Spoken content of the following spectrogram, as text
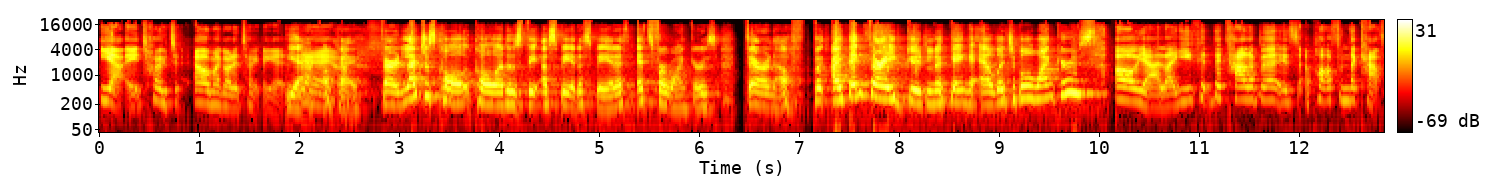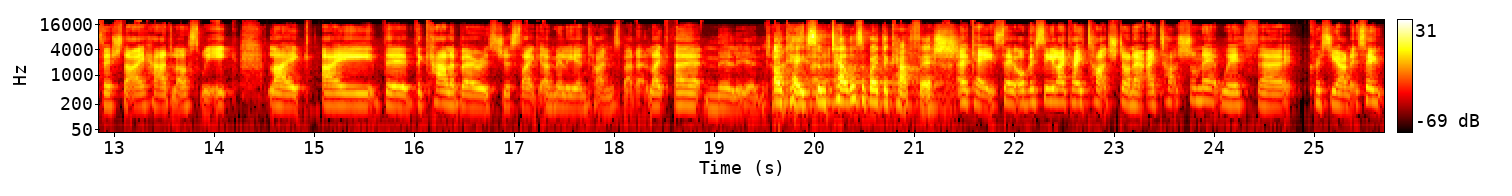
Yeah, it totally. Oh my god, it totally is. Yeah, yeah, yeah. okay. Fair. Let's just call call it a spade a spade. A spade. It- It's for wankers. Fair enough. But I think very good looking, eligible wankers. Oh yeah, like you could. The caliber is apart from the catfish that I had last week. Like I, the the caliber is just like a million times better. Like a million times. Okay, so tell us about the catfish. Okay, so obviously, like I touched on it, I touched on it with uh, Christiana. So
